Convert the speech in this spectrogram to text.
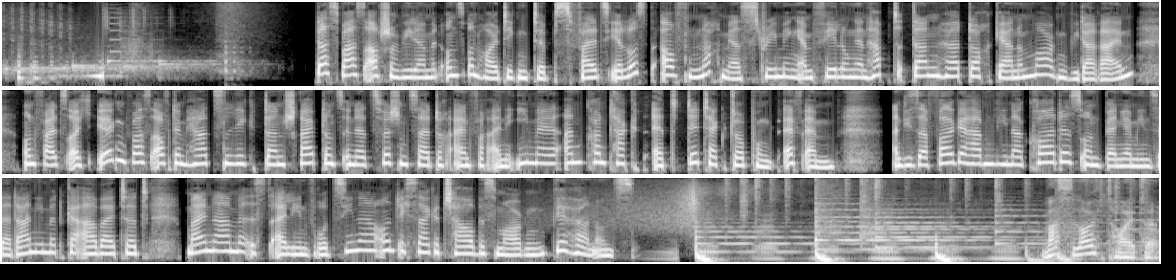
Das war's auch schon wieder mit unseren heutigen Tipps. Falls ihr Lust auf noch mehr Streaming-Empfehlungen habt, dann hört doch gerne morgen wieder rein. Und falls euch irgendwas auf dem Herzen liegt, dann schreibt uns in der Zwischenzeit doch einfach eine E-Mail an kontakt.detektor.fm. An dieser Folge haben Lina Cordes und Benjamin Sardani mitgearbeitet. Mein Name ist Eileen Wrozina und ich sage ciao bis morgen. Wir hören uns. Was läuft heute?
